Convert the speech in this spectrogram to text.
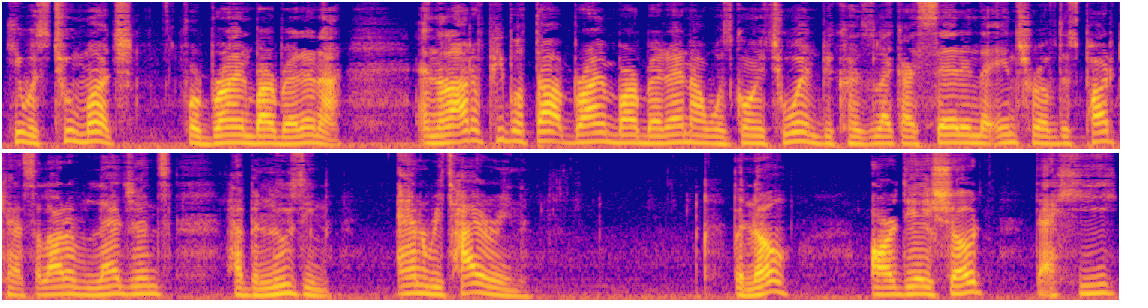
He was too much for Brian Barberena. And a lot of people thought Brian Barberena was going to win because, like I said in the intro of this podcast, a lot of legends have been losing and retiring. But no, RDA showed that he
